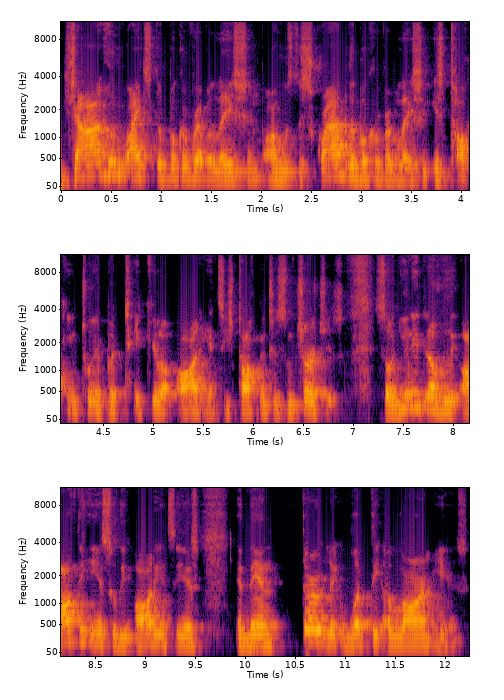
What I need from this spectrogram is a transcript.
John, who writes the book of Revelation or who's described the book of Revelation, is talking to a particular audience. He's talking to some churches. So you need to know who the author is, who the audience is, and then thirdly, what the alarm is.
